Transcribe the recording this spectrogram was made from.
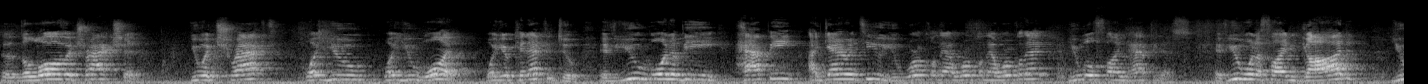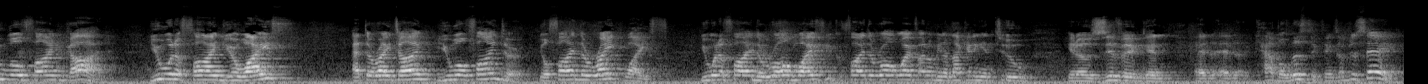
The, the law of attraction. You attract what you what you want, what you're connected to. If you want to be happy, I guarantee you, you work on that, work on that, work on that, you will find happiness. If you want to find God, you will find God. You want to find your wife, at the right time, you will find her. You'll find the right wife. You want to find the wrong wife, you can find the wrong wife. I don't mean I'm not getting into, you know, zivug and, and, and Kabbalistic things. I'm just saying,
